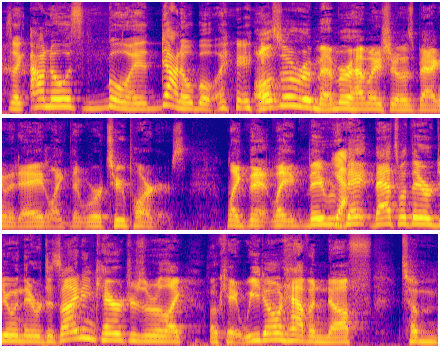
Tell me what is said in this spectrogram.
It's like, I know it's boy, Dino Boy. also, remember how many shows back in the day like there were two parters. Like that, like they were. Yeah. They, that's what they were doing. They were designing characters that were like, okay, we don't have enough to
